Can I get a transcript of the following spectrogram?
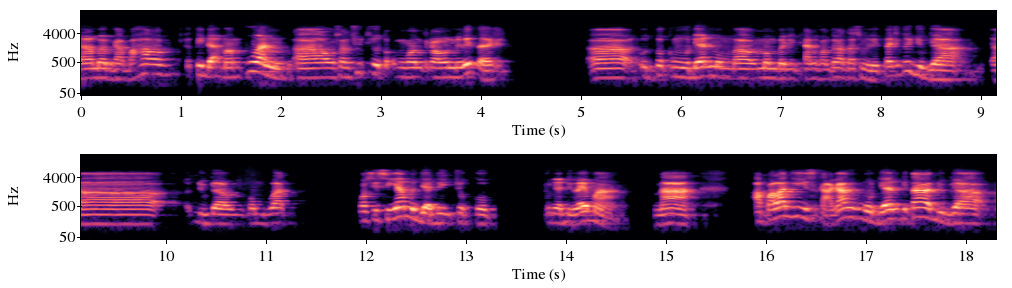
dalam beberapa hal ketidakmampuan uh, Aung San Suu untuk mengontrol militer uh, untuk kemudian mem memberikan kontrol atas militer itu juga juga membuat posisinya menjadi cukup punya dilema. Nah, apalagi sekarang kemudian kita juga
